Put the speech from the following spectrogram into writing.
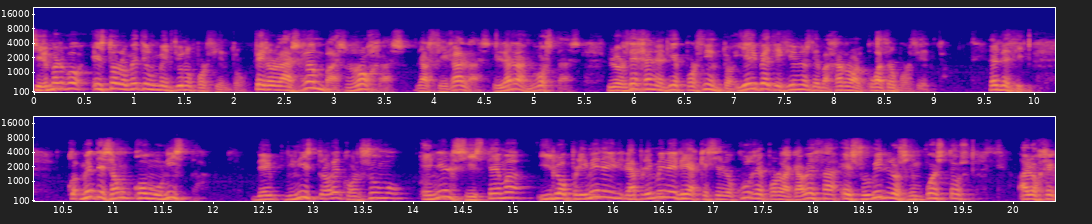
Sin embargo, esto lo mete un 21%, pero las gambas rojas, las figalas y las langostas los dejan el 10% y hay peticiones de bajarlo al 4%. Es decir, metes a un comunista de ministro de consumo en el sistema y la primera idea que se le ocurre por la cabeza es subir los impuestos a los que,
